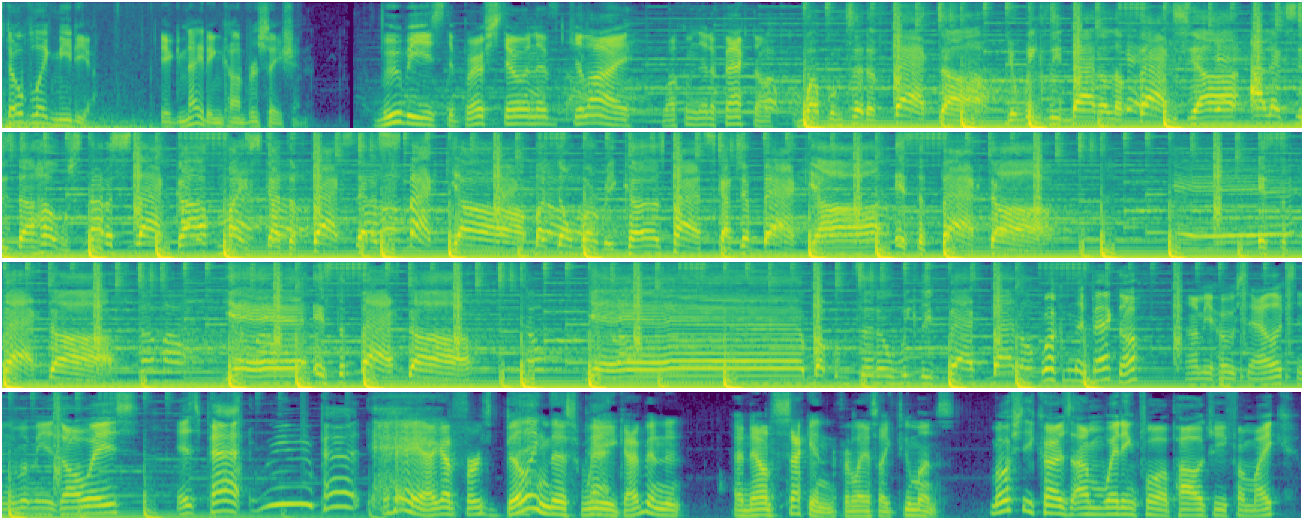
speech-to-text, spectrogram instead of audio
Stoveleg Media, igniting conversation. Ruby is the birthstone of July. Welcome to the Fact Off. Welcome to the Fact Off, your weekly battle of facts, y'all. Alex is the host, not a slack off. Mike's got the facts that'll smack y'all. But don't worry, cuz Pat's got your back, y'all. It's the Fact Off. It's the Fact Off. Yeah, it's the Fact Off. Yeah, welcome to the weekly fact battle. Welcome to the Fact Off. I'm your host, Alex, and with me, as always, is Pat. Woo, Pat. Hey, I got first billing this week. I've been announced second for the last like two months. Mostly because I'm waiting for an apology from Mike.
